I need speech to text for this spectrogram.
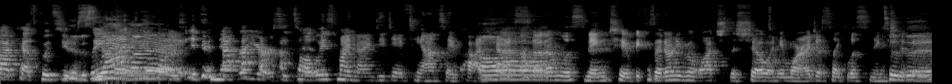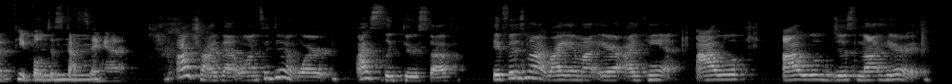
podcast puts you to sleep. not Not yours. It's never yours. It's always my 90 Day Fiance podcast Oh. that I'm listening to because I don't even watch the show anymore. I just like listening to, To the, the- people Mhm. discussing it. I tried that once. It didn't work. I sleep through stuff. If it's not right in my ear, I can't. I will. I will just not hear it.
